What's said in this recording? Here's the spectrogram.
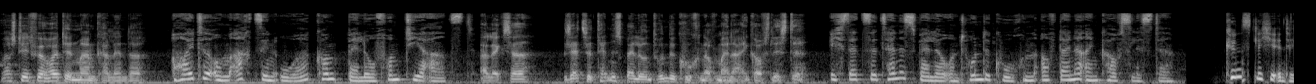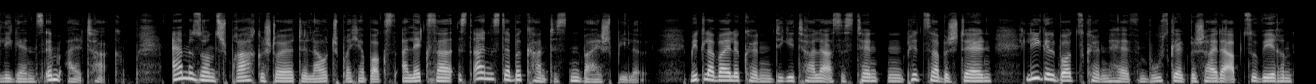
Was steht für heute in meinem Kalender? Heute um 18 Uhr kommt Bello vom Tierarzt. Alexa, setze Tennisbälle und Hundekuchen auf meine Einkaufsliste. Ich setze Tennisbälle und Hundekuchen auf deine Einkaufsliste. Künstliche Intelligenz im Alltag. Amazons sprachgesteuerte Lautsprecherbox Alexa ist eines der bekanntesten Beispiele. Mittlerweile können digitale Assistenten Pizza bestellen, Legalbots können helfen, Bußgeldbescheide abzuwehren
